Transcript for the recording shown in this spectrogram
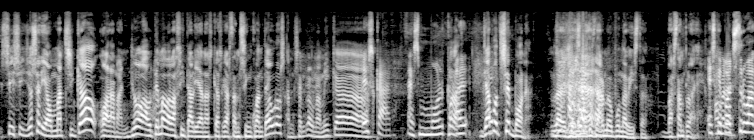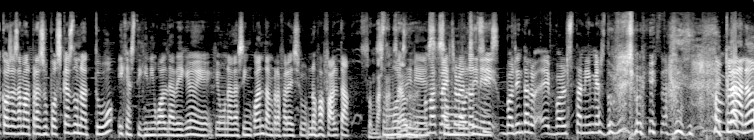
Sí, sí, jo seria un mexicà o alemany. Jo, el tema de les italianes que es gasten 50 euros em sembla una mica... És car. És molt car. Bueno, ja pot ser bona, des del meu punt de vista. Bastant plaer. És que pots trobar coses amb el pressupost que has donat tu i que estiguin igual de bé que, que una de 50, em refereixo. No fa falta. Són Són bastants molts euros. diners. Home, clar, són molts sobretot diners. si vols, inter... eh, vols tenir més d'una joguina. Clar, no.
